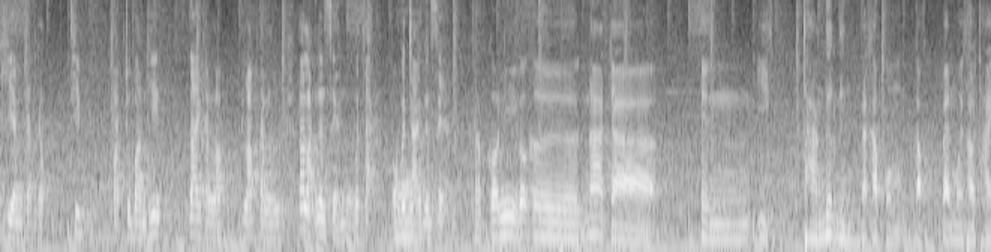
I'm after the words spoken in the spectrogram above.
เคียงกันกับที่ปัจจุบันที่ ได้กันรับรับกันถ้าหลักเงินแสนผมก็จ่ายผมก็จ่ายเงินแสน ครับก็นี่ก็คือน่าจะเป็นอีกทางเลือกหนึ่งนะครับผมกับแฟนมวยชาวไทย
